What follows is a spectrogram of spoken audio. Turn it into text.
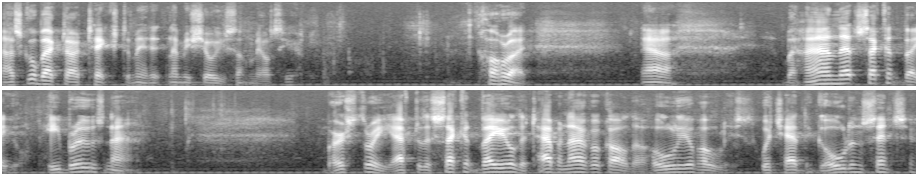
Now let's go back to our text a minute. Let me show you something else here. All right. Now, behind that second veil, Hebrews 9. Verse 3 After the second veil, the tabernacle called the Holy of Holies, which had the golden censer,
